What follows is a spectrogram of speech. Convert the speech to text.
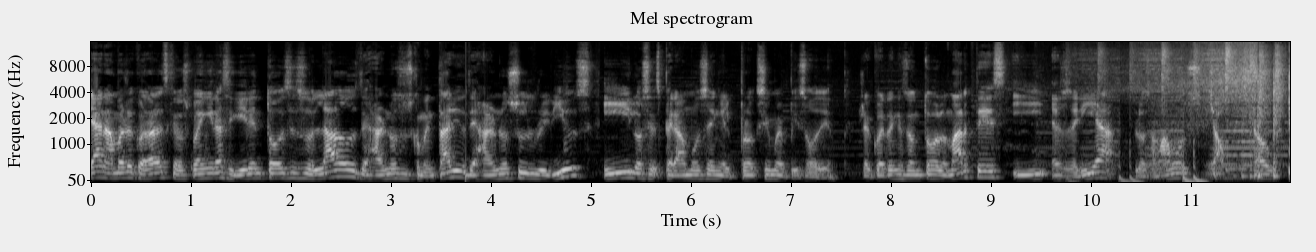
ya nada más recordarles que nos pueden ir a seguir en todos esos lados, dejarnos sus comentarios, dejarnos sus reviews y los esperamos en el próximo episodio. Recuerden que son todos los martes y eso sería, los amamos, chao. Chao.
